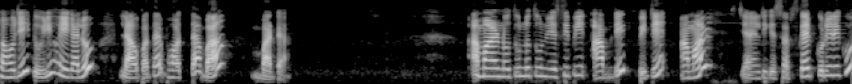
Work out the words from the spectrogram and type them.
সহজেই তৈরি হয়ে গেল। লাউ পাতার ভর্তা বা বাটা। আমার নতুন নতুন রেসিপির আপডেট পেতে আমার চ্যানেলটিকে সাবস্ক্রাইব করে রেখো।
